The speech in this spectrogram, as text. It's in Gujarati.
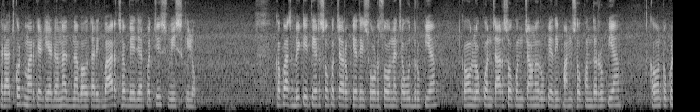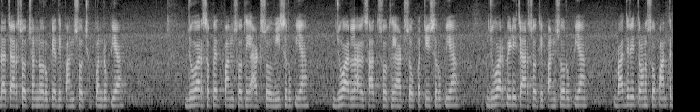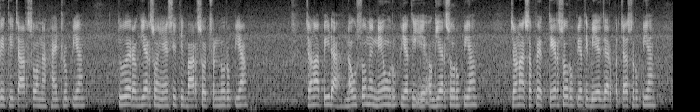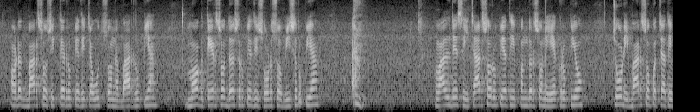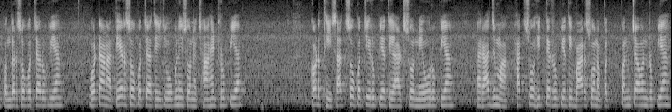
રાજકોટ માર્કેટ યાર્ડ અનાજના ભાવ તારીખ બાર છ બે હજાર પચીસ વીસ કિલો. કપાસ બીટી તેરસો પચાસ રૂપિયાથી સોળસો અને ચૌદ રૂપિયા. ઘઉં લોકોન ચારસો પંચાણું રૂપિયાથી પાંચસો પંદર રૂપિયા. ઘઉં ટુકડા ચારસો છન્નું રૂપિયાથી પાંચસો છપ્પન રૂપિયા. જુવાર સફેદ પાંચસોથી આઠસો વીસ રૂપિયા. જુવાર લાલ સાતસોથી આઠસો પચીસ રૂપિયા. જુવાર પીળી ચારસોથી પાંચસો રૂપિયા. બાજરી ત્રણસો પાંત્રીસથી ચારસો અને સાઠ રૂપિયા. તુવેર અગિયારસો એંશીથી બારસો છન્નું રૂપિયા, ચણા પીળા નવસો ને નેવું રૂપિયાથી અગિયારસો રૂપિયા, ચણા સફેદ તેરસો રૂપિયાથી બે હજાર પચાસ રૂપિયા, અડદ બારસો સિત્તેર રૂપિયાથી ચૌદસો ને બાર રૂપિયા, મગ તેરસો દસ રૂપિયાથી સોળસો વીસ રૂપિયા વાલદેશી ચારસો રૂપિયાથી પંદરસો ને એક રૂપિયો, ચોળી બારસો પચાસથી પંદરસો પચાસ રૂપિયા, વટાણા તેરસો પચાસથી ઓગણીસો ને છાસઠ રૂપિયા કડથી સાતસો પચીસ રૂપિયાથી આઠસો નેવું રૂપિયા, રાજમા સાતસો સિત્તેર રૂપિયાથી બારસો ને પચ- પંચાવન રૂપિયા,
